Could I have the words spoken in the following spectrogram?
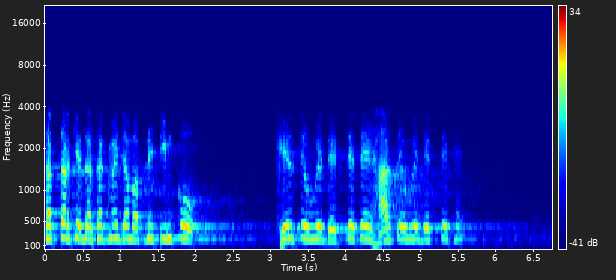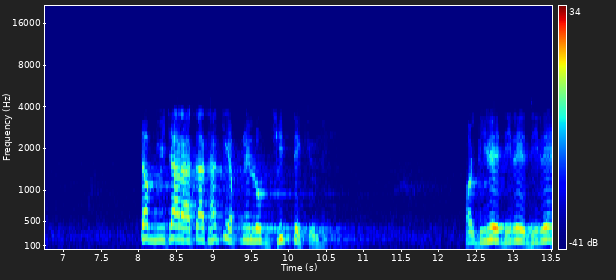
सत्तर के दशक में जब अपनी टीम को खेलते हुए देखते थे, हारते हुए देखते थे तब विचार आता था कि अपने लोग जीतते क्यों नहीं? और धीरे धीरे धीरे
